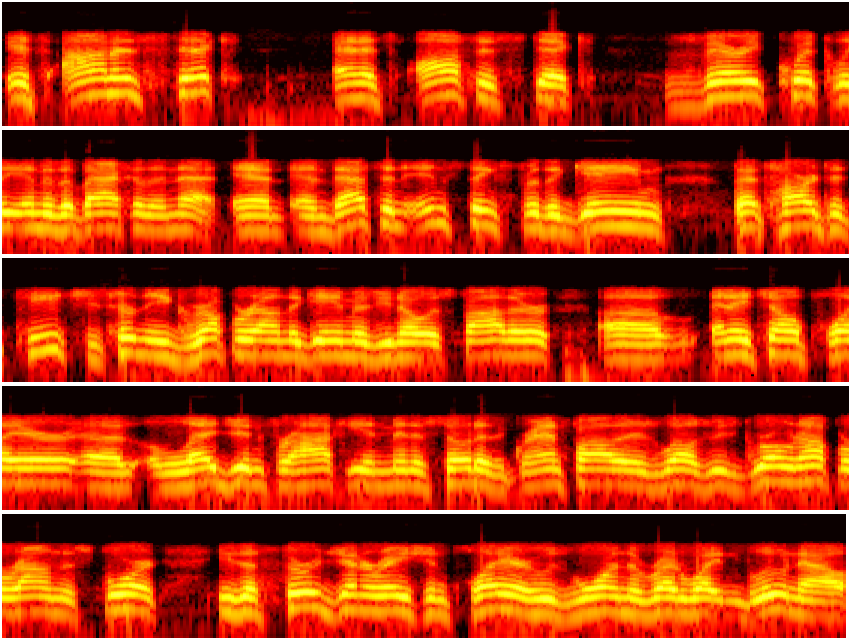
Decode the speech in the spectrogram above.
it's on his stick and it's off his stick very quickly into the back of the net. And, and that's an instinct for the game that's hard to teach. He certainly grew up around the game, as you know. His father, uh, NHL player, uh, legend for hockey in Minnesota. His grandfather as well. So he's grown up around the sport. He's a third generation player who's worn the red, white, and blue now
